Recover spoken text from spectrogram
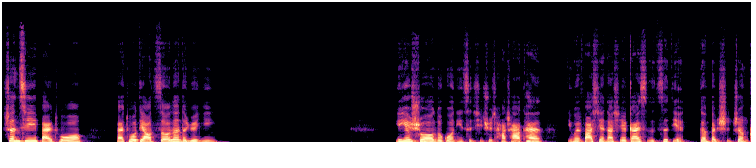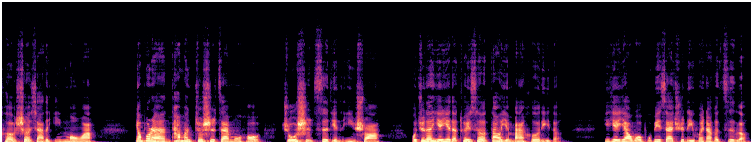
趁机摆脱摆脱掉责任的原因。爷爷说：“如果你仔细去查查看，你会发现那些该死的字典根本是政客设下的阴谋啊！要不然他们就是在幕后主使字典的印刷。”我觉得爷爷的推测倒也蛮合理的。爷爷要我不必再去理会那个字了，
